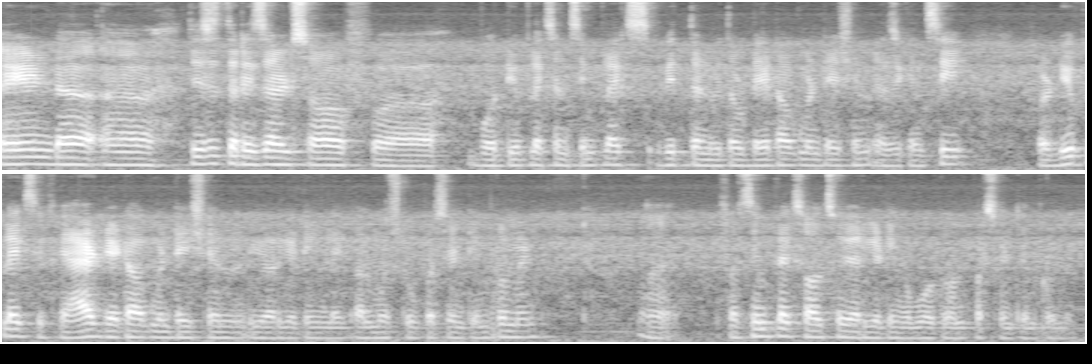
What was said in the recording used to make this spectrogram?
And uh, uh, this is the results of uh, both duplex and simplex with and without data augmentation. As you can see for duplex if you add data augmentation you are getting like almost 2% improvement. Uh, for simplex also you are getting about 1% improvement.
